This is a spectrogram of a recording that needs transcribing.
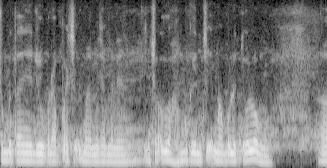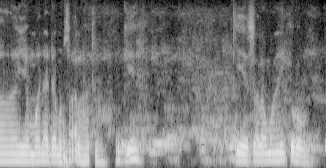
Cuba tanya dulu pendapat Cik Man macam mana. InsyaAllah mungkin Cik Man boleh tolong uh, yang mana ada masalah tu. Okey okey Assalamualaikum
